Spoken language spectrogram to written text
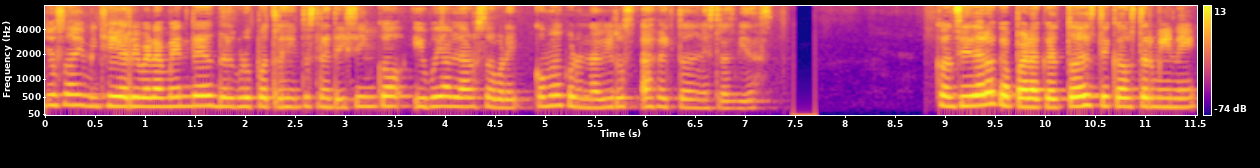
Yo soy Michelle Rivera Méndez del grupo 335 y voy a hablar sobre cómo el coronavirus ha afectado nuestras vidas. Considero que para que todo este caos termine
